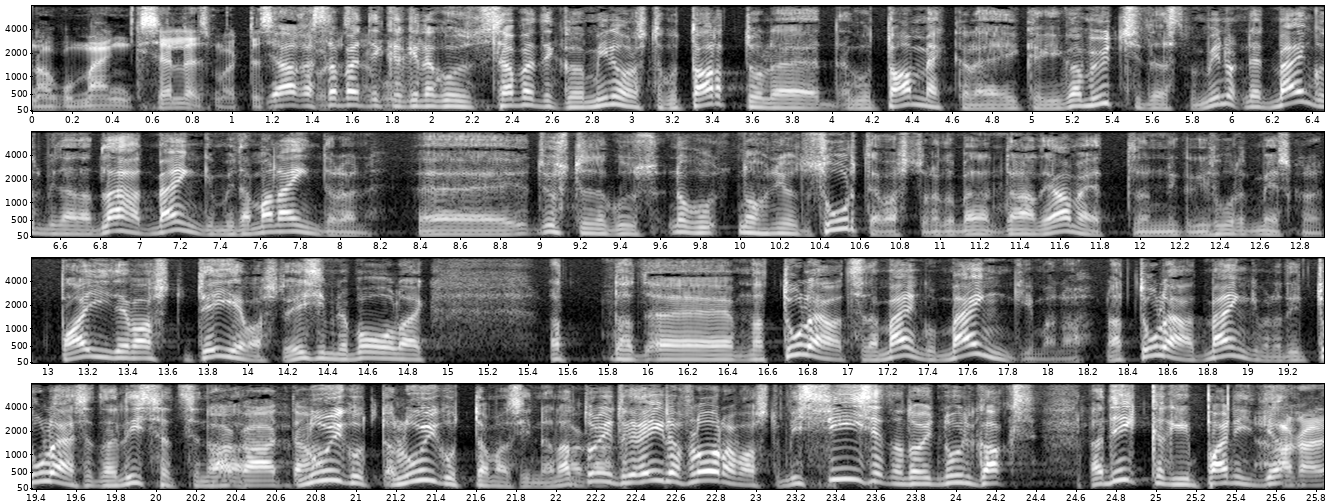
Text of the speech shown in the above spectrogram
nagu mäng selles mõttes. ja, aga sa pead nagu... ikkagi nagu, sa pead ikka minu arust nagu Tartule nagu Tammekale ikkagi ka mütsi tõstma, minu need mängud, mida nad lähevad mängima, mida ma näinud olen. Eh, just nagu, nagu noh, nii-öelda suurte vastu, nagu me täna teame, et on ikkagi suured meeskonnad. Paide vastu, teie vastu, esimene poolaeg nad, nad, eh, nad tulevad seda mängu mängima, noh, nad tulevad mängima, nad ei tule seda lihtsalt sinna ta... luiguta, luigutama sinna, nad aga... tulid eile Flora vastu, mis siis, et nad olid null kaks, nad ikkagi panid. aga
